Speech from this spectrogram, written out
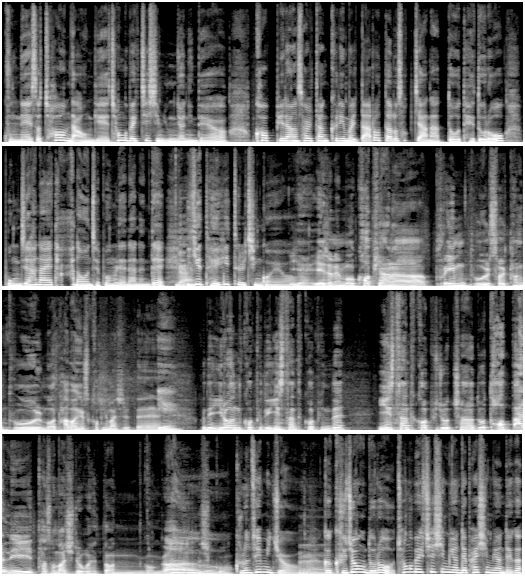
국내에서 처음 나온 게 1976년인데요. 커피랑 설탕, 크림을 따로따로 섞지 않아도 되도록 봉지 하나에 다 넣은 제품을 내놨는데 네. 이게 대히트를 친 거예요. 예, 예전에 뭐 커피 하나, 프림 둘, 설탕 둘, 뭐 다방에서 커피 마실 때. 예. 근데 이런 커피도 인스턴트 커피인데 인스턴트 커피조차도 더 빨리 타서 마시려고 했던 건가 아유, 싶고. 그런 셈이죠. 네. 그러니까 그 정도로 1970년대, 80년대가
